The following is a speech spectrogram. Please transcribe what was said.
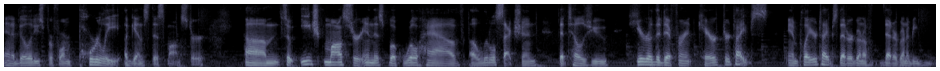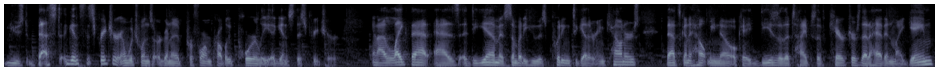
and abilities perform poorly against this monster. Um, so each monster in this book will have a little section that tells you here are the different character types and player types that are going to that are going to be used best against this creature and which ones are going to perform probably poorly against this creature. And i like that as a dm as somebody who is putting together encounters that's going to help me know okay these are the types of characters that i have in my game.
